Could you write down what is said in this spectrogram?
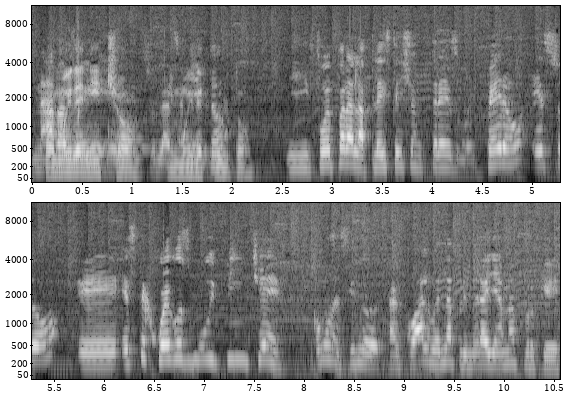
nada. Fue muy de nicho y muy de culto. Y fue para la PlayStation 3, güey. Pero eso, eh, este juego es muy pinche, ¿cómo decirlo? Tal cual, güey, es la primera llama porque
